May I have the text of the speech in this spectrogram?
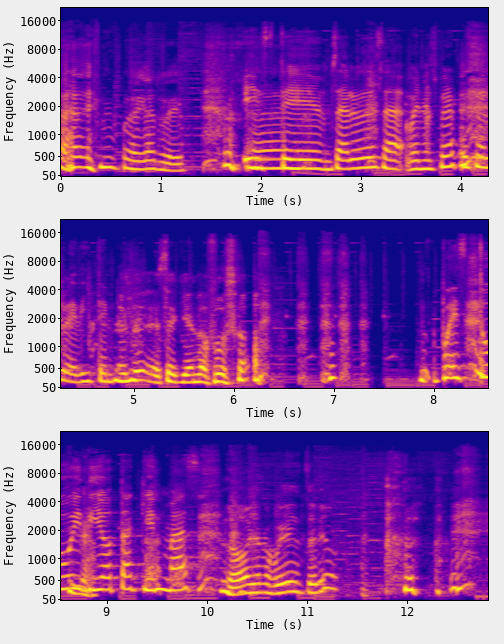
Ay, puedo agarrar. Este, saludos a. Bueno, espero que eso lo editen. ¿Ese, ese quién lo puso? Pues tú, idiota, ¿quién más? No, yo no fui, ¿en serio?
